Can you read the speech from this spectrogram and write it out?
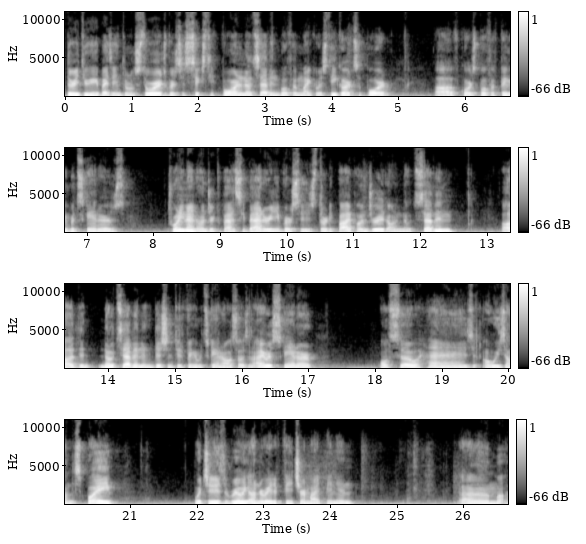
32 gigabytes internal storage versus 64 on Note 7. Both have micro SD card support. Uh, of course, both have fingerprint scanners. 2900 capacity battery versus 3500 on Note 7. Uh, the Note 7, in addition to the fingerprint scanner, also has an iris scanner. Also has always on display, which is a really underrated feature in my opinion. Um,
